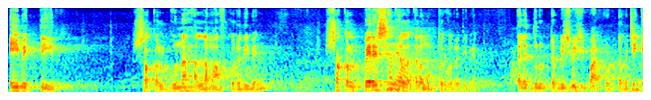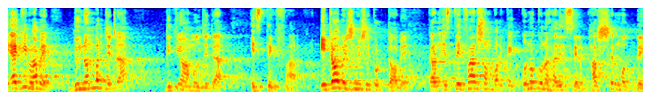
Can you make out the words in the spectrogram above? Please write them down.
এই ব্যক্তির সকল গুনাহ আল্লাহ মাফ করে দিবেন, সকল পেরেশানি আল্লাহ তালা মুক্ত করে দিবেন। তাহলে দূরটা বেশি বেশি পাঠ করতে হবে। ঠিক একইভাবে দুই নম্বর যেটা, দ্বিতীয় আমল যেটা ইস্তেকফার এটাও বেশি বেশি করতে হবে। কারণ ইস্তেকফার সম্পর্কে কোন কোন হাদিসের ভাষ্যের মধ্যে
